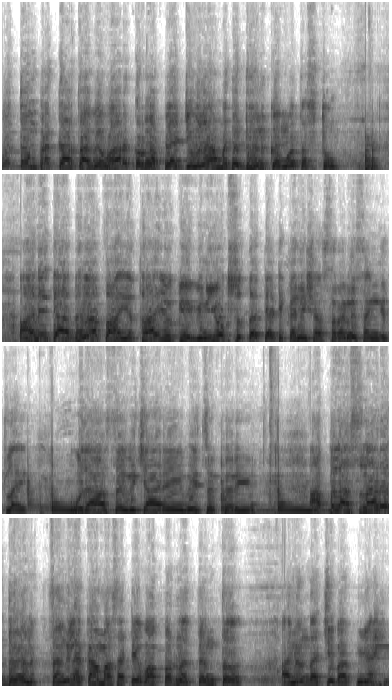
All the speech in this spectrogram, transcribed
उत्तम प्रकारचा व्यवहार करून आपल्या जीवनामध्ये धन कमवत असतो. आणि त्या धनाचा यथायोग्य विनियोग सुद्धा त्या ठिकाणी शास्त्राने सांगितलाय. उदास विचारे वेच करे आपलं असणारं धन चांगल्या कामासाठी वापरणं अत्यंत आनंदाची बातमी आहे.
